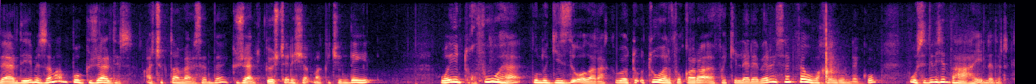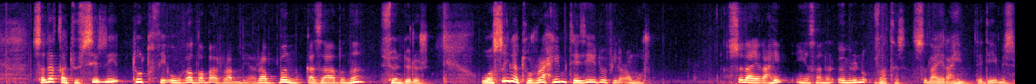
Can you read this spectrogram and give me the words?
verdiğimiz zaman bu güzeldir. Açıktan versen de güzel. Gösteriş yapmak için değil. Ve in tuhfuha bunu gizli olarak ve tu'tuhel fukara fakirlere verirsen fe huve hayrun lekum. Bu sizin için daha hayırlıdır. Sadakatü sirri tutfi'u gadaba Rabbi. Rabbin gazabını söndürür. Vasiletur rahim tezidu fil umur. Sıla-i rahim insanın ömrünü uzatır. Sıla-i rahim dediğimiz.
